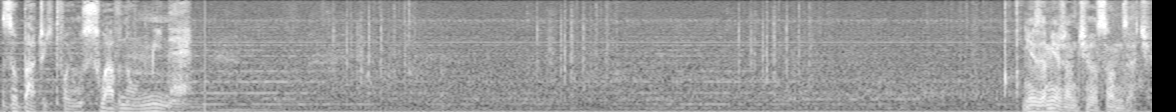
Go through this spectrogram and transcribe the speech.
Zobaczyć twoją sławną minę. Nie zamierzam cię osądzać.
